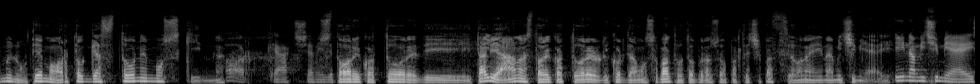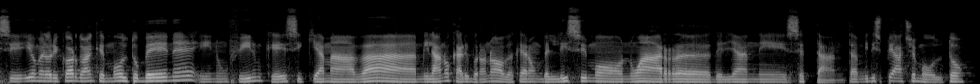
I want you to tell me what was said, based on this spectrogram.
minuti è morto Gastone Moschin. Porcaccia, storico attore di italiano e storico attore lo ricordiamo soprattutto per la sua partecipazione in Amici miei. In Amici miei, sì, io me lo ricordo anche molto bene in un film che si chiamava Milano Calibro 9, che era un bellissimo noir eh, degli anni 70. Mi dispiace molto.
